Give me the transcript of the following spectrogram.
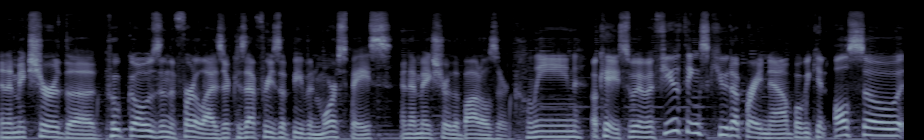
And then make sure the poop goes in the fertilizer because that frees up even more space. And then make sure the bottles are clean. Okay, so we have a few things queued up right now, but we can also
